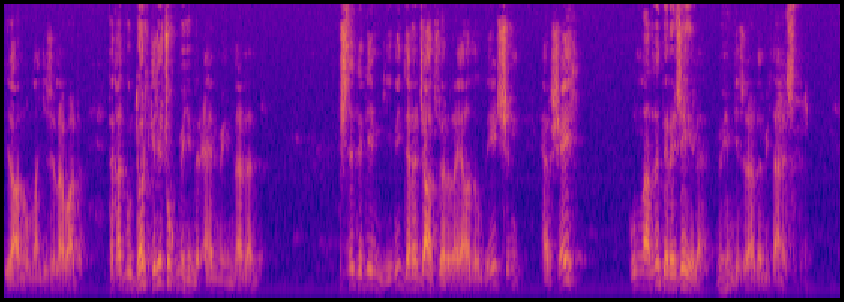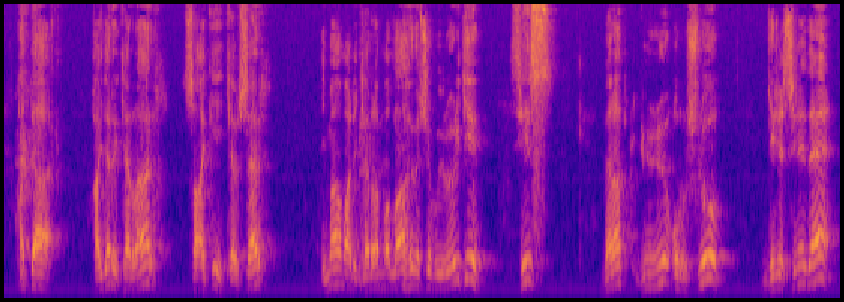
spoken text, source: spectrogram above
ilan olunan geceler vardır. Fakat bu dört gece çok mühimdir, en mühimlerdendir. İşte dediğim gibi derecat üzerine yaratıldığı için her şey bunlar da dereceyle mühim gecelerden bir tanesidir. Hatta Haydar-ı Kerrar, Saki Kevser, İmam Ali Kerramallahu ve buyuruyor ki siz Berat gününü oruçlu, gecesini de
